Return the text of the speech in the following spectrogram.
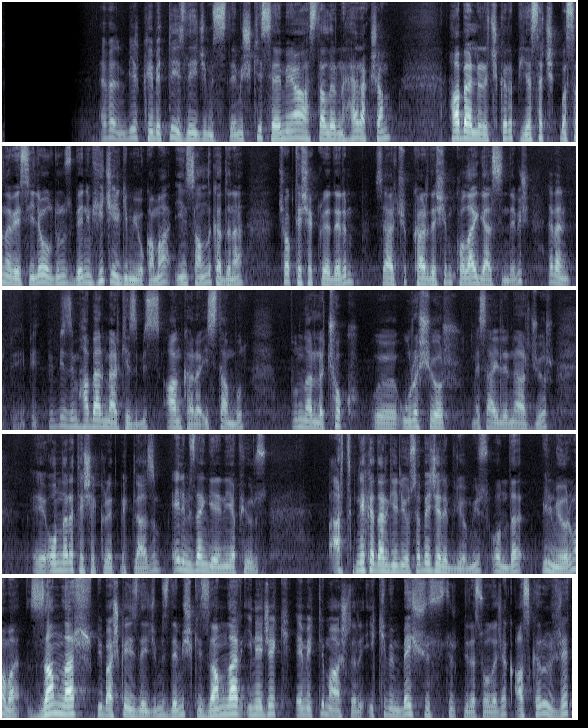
Efendim bir kıymetli izleyicimiz demiş ki SMA hastalarını her akşam haberlere çıkarıp yasa çıkmasına vesile oldunuz. Benim hiç ilgim yok ama insanlık adına çok teşekkür ederim. Selçuk kardeşim kolay gelsin demiş. Efendim bizim haber merkezimiz Ankara, İstanbul bunlarla çok e, uğraşıyor, mesailerini harcıyor. E, onlara teşekkür etmek lazım. Elimizden geleni yapıyoruz. Artık ne kadar geliyorsa becerebiliyor muyuz onu da bilmiyorum ama zamlar bir başka izleyicimiz demiş ki zamlar inecek emekli maaşları 2500 Türk lirası olacak asgari ücret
